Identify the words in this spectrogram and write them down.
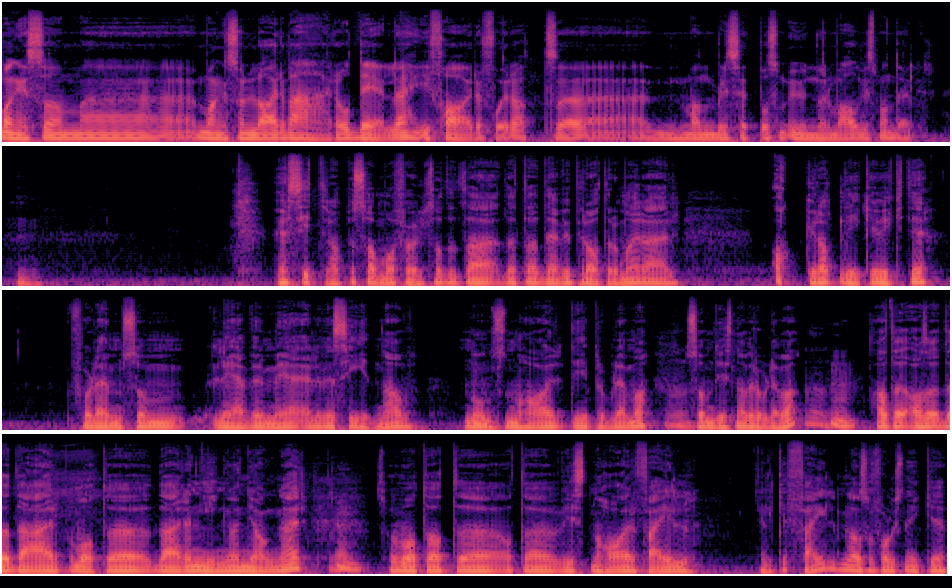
Mange, som, eh, mange som lar være å dele i fare for at eh, man blir sett på som unormal hvis man deler. Jeg sitter igjen med samme følelse at dette, dette, det vi prater om her, er akkurat like viktig for dem som lever med eller ved siden av noen som har de problemene, som de som har problemer. Mm. At det, altså det, det er på en måte det er en yin og en yang her. Mm. Så på en måte at, at eh, hvis den har feil, eller ikke feil, men altså folk som ikke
